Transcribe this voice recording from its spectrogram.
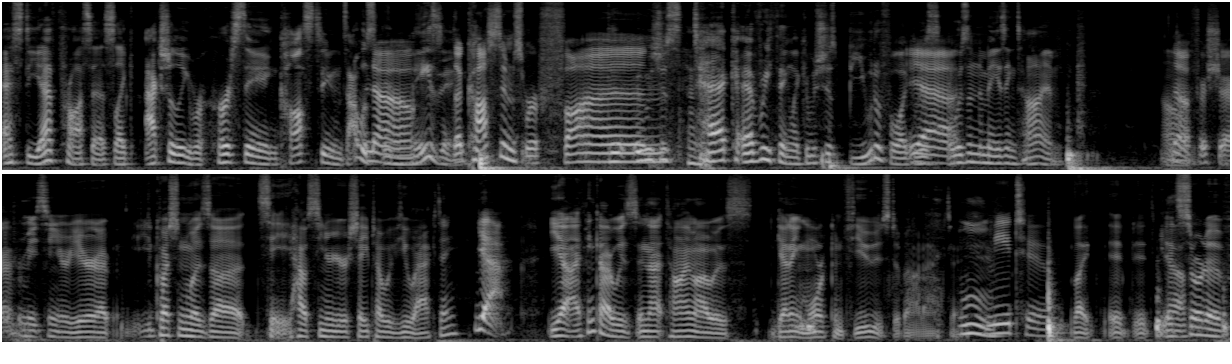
SDF process, like actually rehearsing costumes. That was No, amazing. The costumes were fun. The- it was just tech, everything. Like it was just beautiful. Like it, was, it was an amazing time. no, Um, for sure. For me, senior year, I- your question was uh, se- how senior year shaped how we view acting. Yeah, Yeah, I think I was in that time. I was getting more confused about acting. mm, me too. Like it, it Yeah. it's sort of,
